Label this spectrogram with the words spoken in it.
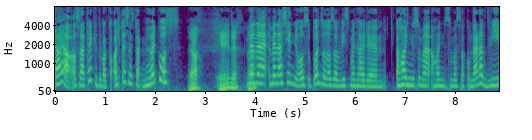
Ja ja, altså jeg trekker tilbake alt jeg sa i starten. Hør på oss! Ja, egentlig. Ja. Men, eh, men jeg kjenner jo også på en sånn altså hvis man har eh, Han som jeg, han som har snakket om der, da, vi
